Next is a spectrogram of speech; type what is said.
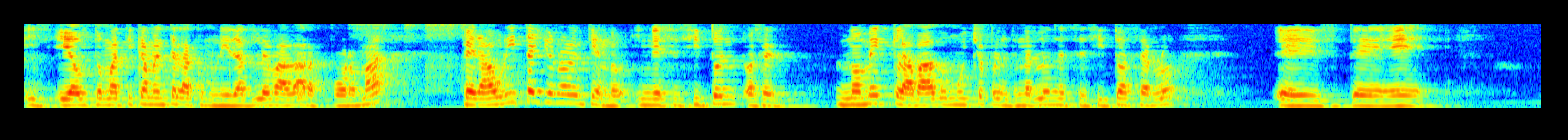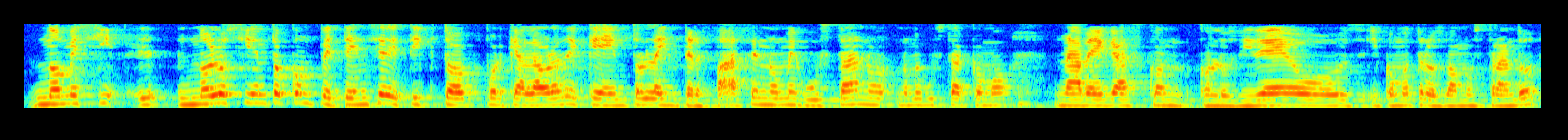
y, automáticamente la comunidad le va a dar forma. Pero ahorita yo no lo entiendo y necesito, o sea, no me he clavado mucho para entenderlo, necesito hacerlo. Este, no me no lo siento competencia de TikTok porque a la hora de que entro la interfase no me gusta, no, no me gusta cómo navegas con, con, los videos y cómo te los va mostrando.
